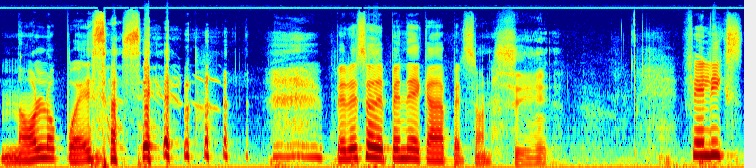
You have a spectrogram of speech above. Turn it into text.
no lo puedes hacer. Pero eso depende de cada persona. Sí. Félix,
